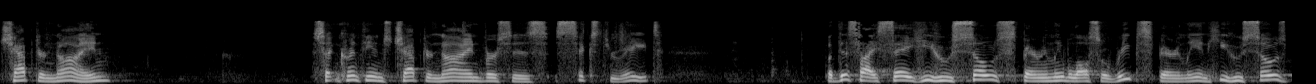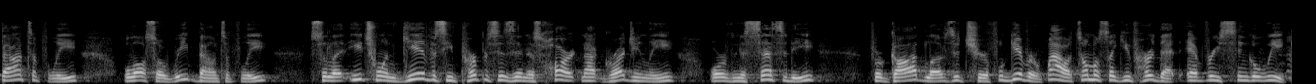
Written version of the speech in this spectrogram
chapter 9. 2 Corinthians chapter 9, verses 6 through 8. But this I say, he who sows sparingly will also reap sparingly, and he who sows bountifully will also reap bountifully. So let each one give as he purposes in his heart, not grudgingly or of necessity, for God loves a cheerful giver. Wow, it's almost like you've heard that every single week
